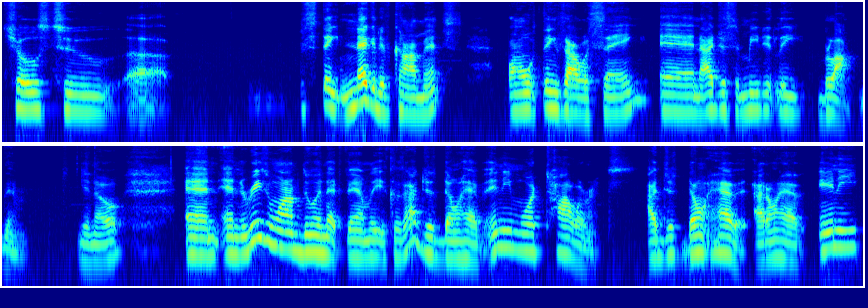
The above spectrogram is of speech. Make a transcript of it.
chose to uh, state negative comments on things I was saying, and I just immediately blocked them. You know, and and the reason why I'm doing that, family, is because I just don't have any more tolerance. I just don't have it. I don't have any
